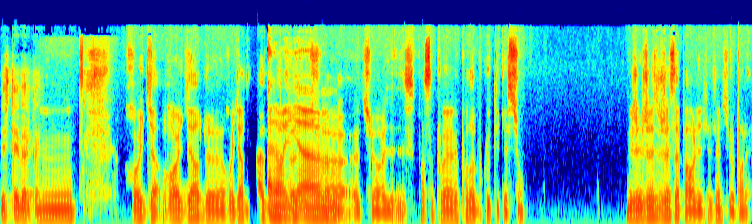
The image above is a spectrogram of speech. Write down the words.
des stablecoins. Hum, regarde, regarde, le- regarde Alors, il y a, tu vas- tu vas- enfin, ça pourrait répondre à beaucoup de tes questions. Mais laisse la parole, il y a quelqu'un qui veut parler.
